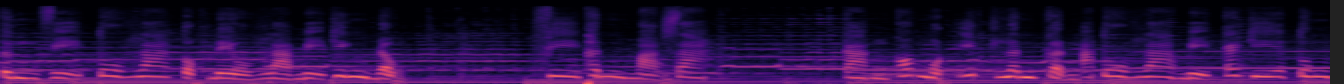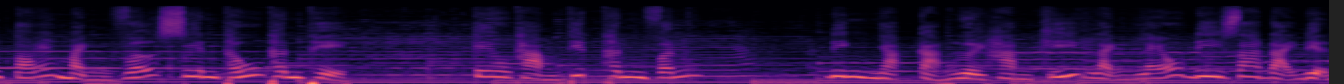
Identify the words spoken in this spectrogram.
từng vị tu la tộc đều là bị kinh động. Phi thân mà ra. Càng có một ít lân cận, A tu la bị cái kia tung tói mảnh vỡ xuyên thấu thân thể. Kêu thảm thiết thân vấn. Đinh nhạc cả người hàn khí lạnh lẽo đi ra đại điện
